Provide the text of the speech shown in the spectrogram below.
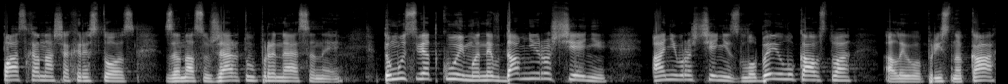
Пасха наша Христос за нас у жертву принесений. Тому святкуймо не в давній розчині, ані в розчині злоби і лукавства, але в опрісноках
